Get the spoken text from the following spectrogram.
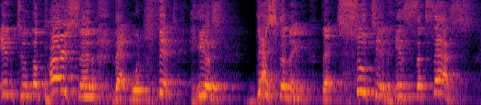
into the person that would fit his destiny, that suited his success.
